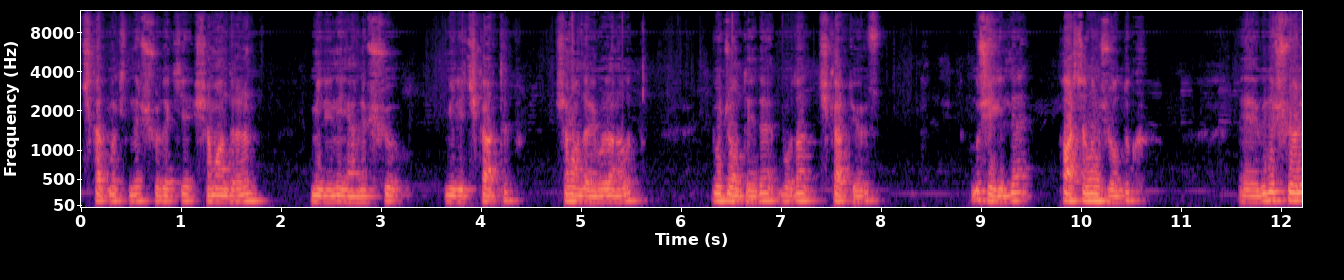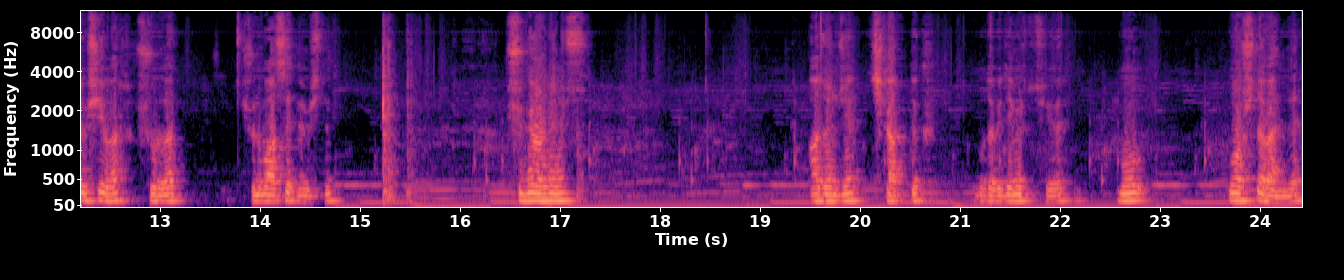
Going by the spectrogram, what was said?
çıkartmak için de şuradaki şamandıranın milini yani şu mili çıkartıp şamandırayı buradan alıp bu contayı da buradan çıkartıyoruz. Bu şekilde parçalamış olduk. E, bir de şöyle bir şey var. Şurada şunu bahsetmemiştim. Şu gördüğünüz az önce çıkarttık. Burada bir demir tutuyor. Bu boşta bende.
